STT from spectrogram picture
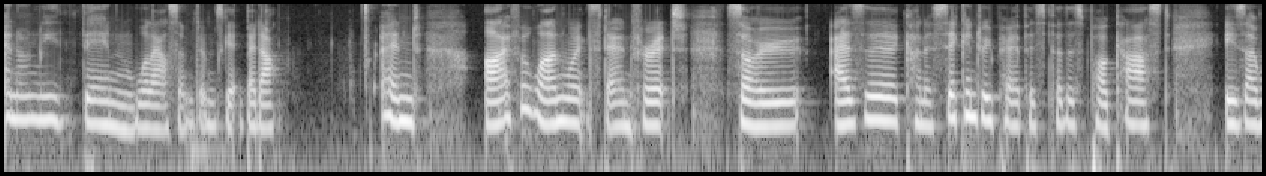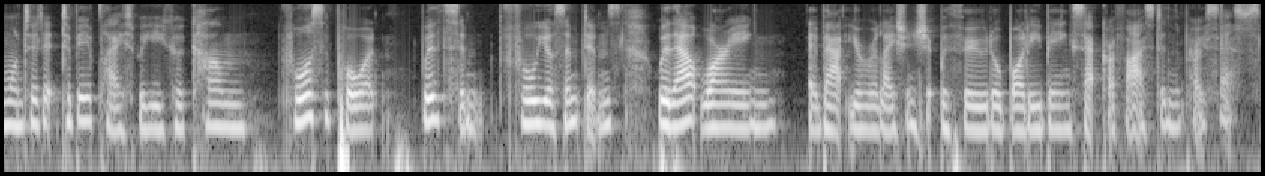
and only then will our symptoms get better. And I, for one, won't stand for it. So, as a kind of secondary purpose for this podcast, is I wanted it to be a place where you could come for support with sim- for your symptoms without worrying about your relationship with food or body being sacrificed in the process.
